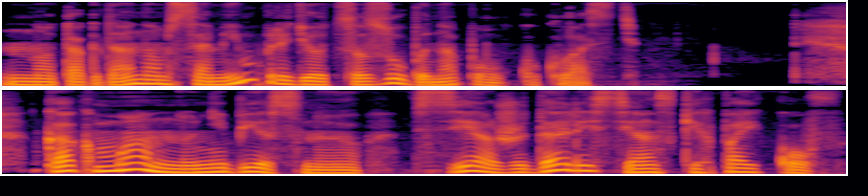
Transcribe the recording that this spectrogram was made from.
но тогда нам самим придется зубы на полку класть. Как манну небесную все ожидали сианских пайков.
